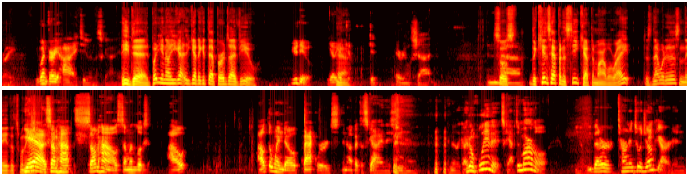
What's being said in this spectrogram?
right. He went very high too in the sky. He did, but you know, you got you got to get that bird's eye view. You do. You gotta Yeah. get good aerial shot. And, So uh, the kids happen to see Captain Marvel, right? Isn't that what it is? And they that's when they yeah, somehow somehow someone looks out out the window backwards and up at the sky and they see him. and they're like, I don't believe it, it's Captain Marvel. You know, we better turn into a junkyard and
